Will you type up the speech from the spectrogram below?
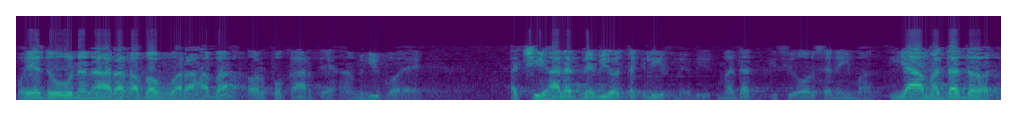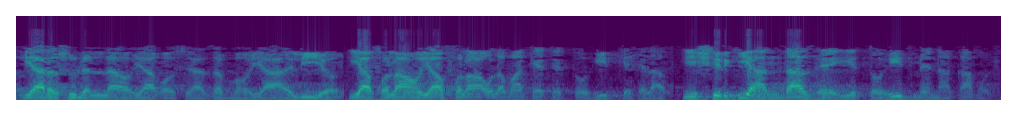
وہ دون رغبم و رحبا اور پکارتے ہم ہی کو ہے۔ اچھی حالت میں بھی اور تکلیف میں بھی۔ مدد کسی اور سے نہیں مانگ یا مدد، یا رسول اللہ ہو یا غوث اعظم ہو یا علی ہو یا فلاں ہو یا فلاں علماء کہتے توحید کے خلاف۔ یہ شرکی انداز ہے، یہ توحید میں ناکام ہو چکا۔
